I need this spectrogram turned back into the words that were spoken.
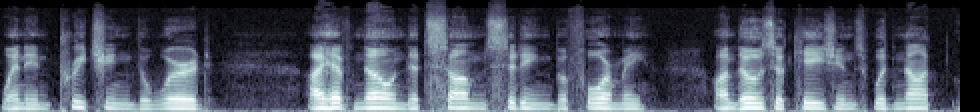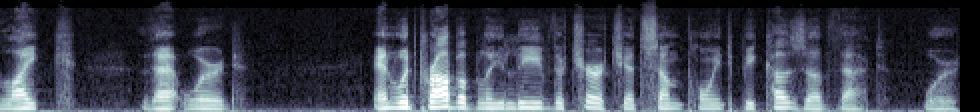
when, in preaching the word, I have known that some sitting before me on those occasions would not like that word and would probably leave the church at some point because of that word.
